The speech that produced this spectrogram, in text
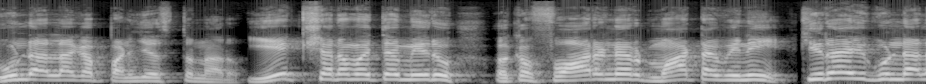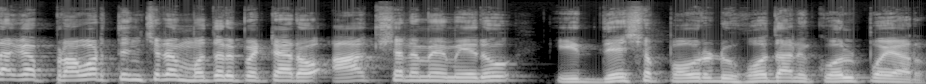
గూండాలాగా పనిచేస్తున్నారు. ఏ క్షణమైతే మీరు ఒక ఫారినర్ మాట విని కిరాయి గుండాలాగా ప్రవర్తించడం మొదలు పెట్టారో ఆ క్షణమే మీరు ఈ దేశ పౌరుడు హోదా హోదాను కోల్పోయారు.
